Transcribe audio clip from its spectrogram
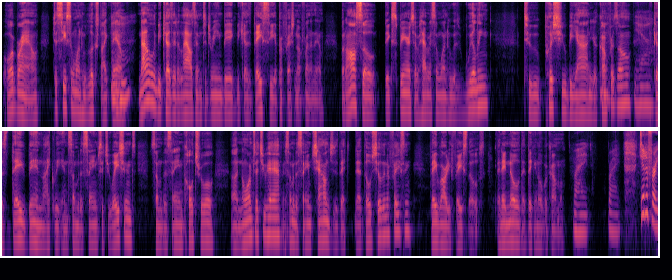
or brown, to see someone who looks like them, Mhm. not only because it allows them to dream big because they see a professional in front of them, but also the experience of having someone who is willing to push you beyond your comfort zone Yeah. because they've been likely in some of the same situations, some of the same cultural uh, norms that you have, and some of the same challenges that, that those children are facing. They've already faced those, and they know that they can overcome them. Right, right. Jennifer,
